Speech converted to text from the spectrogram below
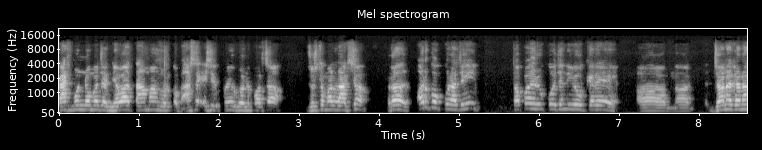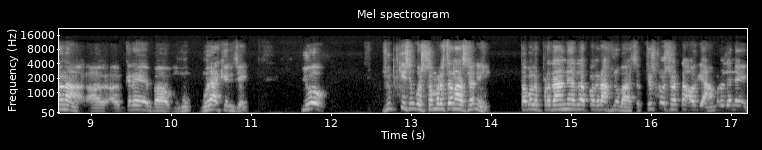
काठमाडौँमा चाहिँ नेवा तामाङहरूको भाषा यसरी प्रयोग गर्नुपर्छ जस्तो मलाई लाग्छ। र अर्को कुरा चाहिँ तपाईँहरूको चाहिँ यो के अरे जनगणना के अरे हुँदाखेरि चाहिँ यो जुन किसिमको संरचना छ नि तपाईँले प्रधानाध्यापक राख्नु भएको छ त्यसको सट्टा अघि हाम्रो चाहिँ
